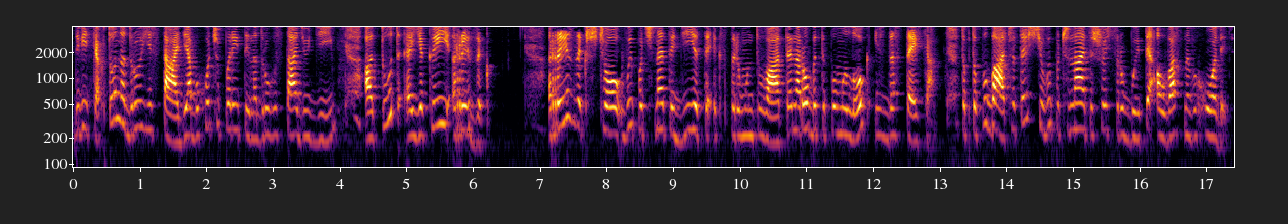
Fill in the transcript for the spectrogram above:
Дивіться, хто на другій стадії або хоче перейти на другу стадію дій, а тут е, який ризик? Ризик, що ви почнете діяти, експериментувати, наробите помилок і здастеся. Тобто побачите, що ви починаєте щось робити, а у вас не виходить.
